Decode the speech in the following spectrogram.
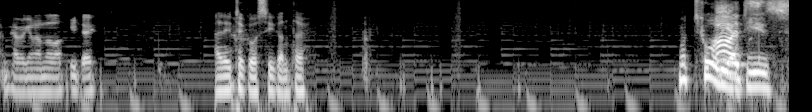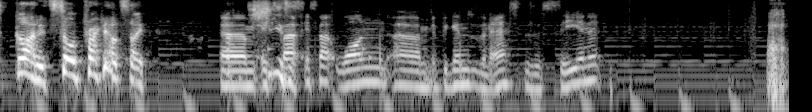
I'm having an unlucky day. I need to go see Gunther. What tool do Oh, you have to use? God, it's so bright outside. Um, it's Jesus. that it's that one. Um, it begins with an S. There's a C in it.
